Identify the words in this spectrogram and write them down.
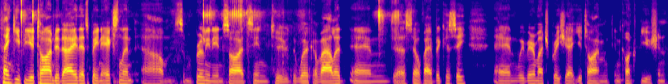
thank you for your time today. That's been excellent. Um, some brilliant insights into the work of Valid and uh, self advocacy. And we very much appreciate your time and contribution.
